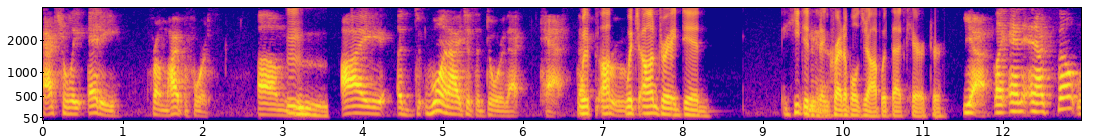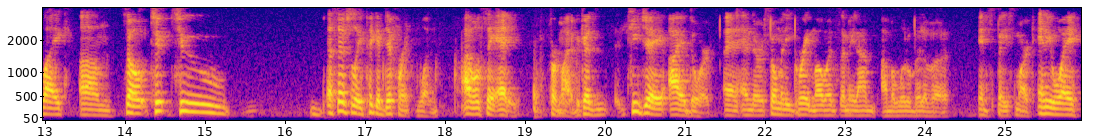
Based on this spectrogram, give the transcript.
actually Eddie from Hyperforce. Um, Mm. I ad- one, I just adore that cast. That with uh, which Andre did. He did an incredible job with that character. yeah, like and and I felt like um so to to essentially pick a different one. I will say Eddie for mine because TJ I adore and, and there are so many great moments. I mean I'm I'm a little bit of a in space mark anyway,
